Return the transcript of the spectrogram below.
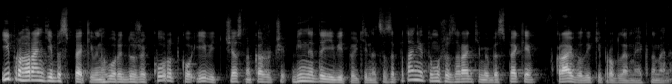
І про гарантії безпеки він говорить дуже коротко і, чесно кажучи, він не дає відповіді на це запитання, тому що з гарантіями безпеки вкрай великі проблеми, як на мене.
